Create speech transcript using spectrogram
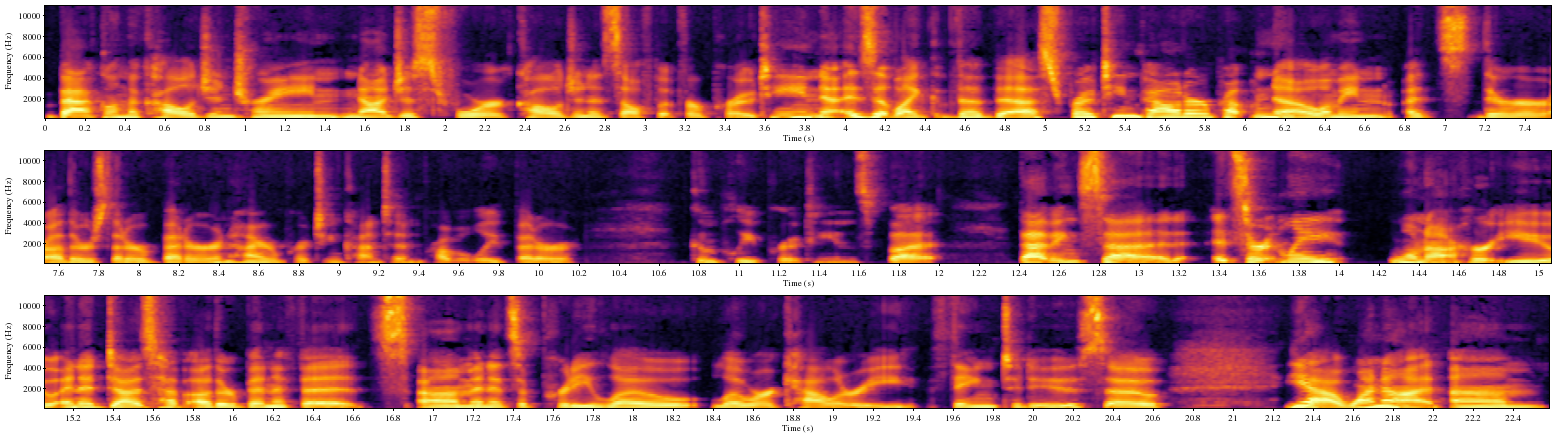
back on the collagen train, not just for collagen itself, but for protein. Is it like the best protein powder? Pro- no, I mean it's there are others that are better and higher protein content, probably better complete proteins. But that being said, it certainly will not hurt you, and it does have other benefits. Um, and it's a pretty low, lower calorie thing to do. So, yeah, why not? Um,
